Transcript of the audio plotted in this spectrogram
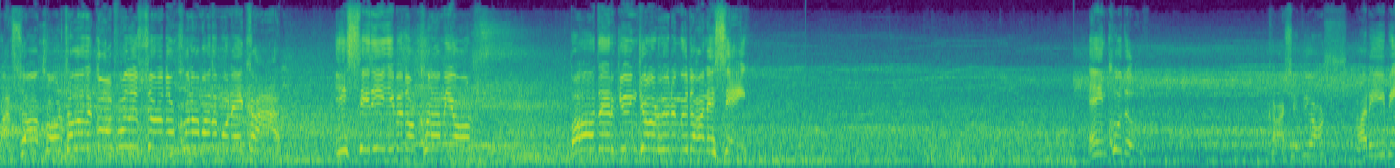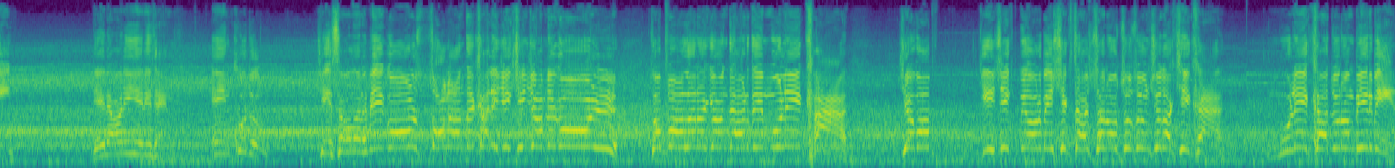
Masuaku ortaladı. Gol pozisyonu dokunamadı Muleka. İstediği gibi dokunamıyor. Bahadır Güngör'ün müdahalesi. Enkudu. Karşılıyor Aribi. Delali yeniden. Enkudu. Cezaları ve gol. Son anda kaleci ikinci hamle gol. Topu ağlara gönderdi Muleka. Cevap gecikmiyor Beşiktaş'tan 30. dakika. Muleka durum 1-1.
